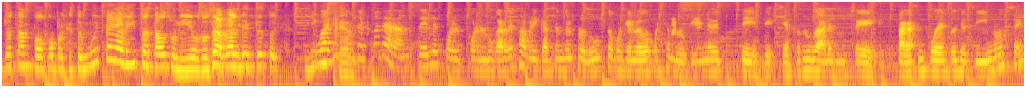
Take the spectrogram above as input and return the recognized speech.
yo tampoco, porque estoy muy pegadito a Estados Unidos. O sea, realmente estoy muy Igual es un tema de aranceles por el, por el lugar de fabricación del producto, porque luego, por ejemplo, lo que viene de, de- de ciertos lugares, no sé, pagas impuestos y así, no sé.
